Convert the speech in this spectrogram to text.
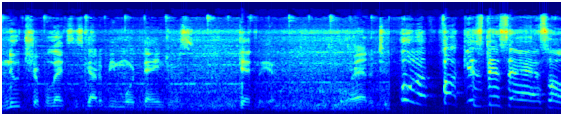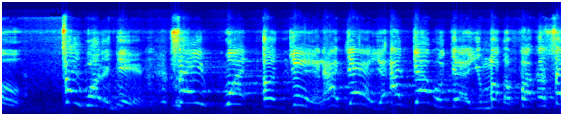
The new Triple X has got to be more dangerous, deadlier, more attitude. Who the fuck is this asshole? Say what again? Say what again? I dare you. I double dare you, motherfucker. Say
